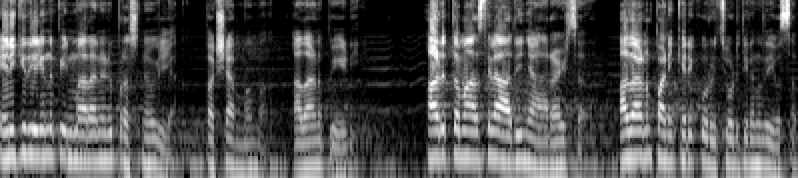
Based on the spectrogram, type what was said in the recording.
എനിക്കിതിൽ നിന്ന് പിന്മാറാനൊരു പ്രശ്നവുമില്ല. പക്ഷെ അമ്മമ്മ അതാണ് പേടി. അടുത്ത മാസത്തിൽ ആദ്യം ഞായറാഴ്ച. അതാണ് പണിക്കരി കുറിച്ചു കൊടുത്തിരുന്ന ദിവസം.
